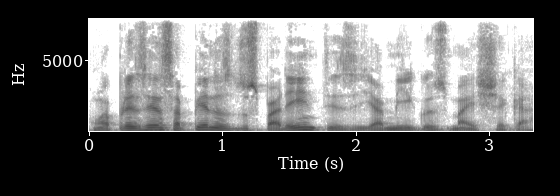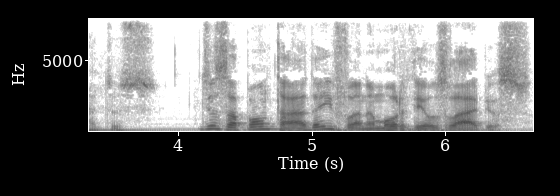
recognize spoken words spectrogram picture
com a presença apenas dos parentes e amigos mais chegados. Desapontada, Ivana mordeu os lábios.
